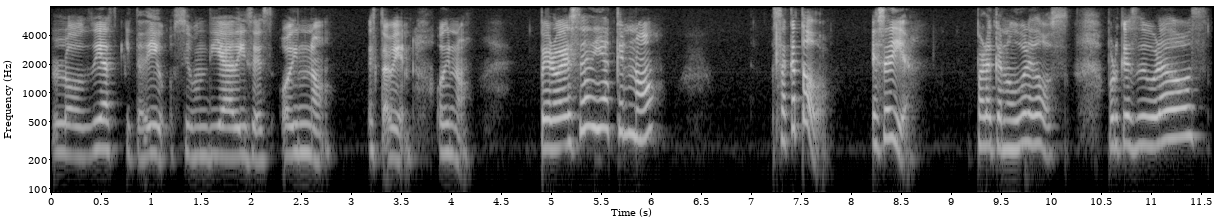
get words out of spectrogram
los días y te digo, si un día dices, hoy no, está bien, hoy no, pero ese día que no, saca todo, ese día, para que no dure dos. Porque si dura dos,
